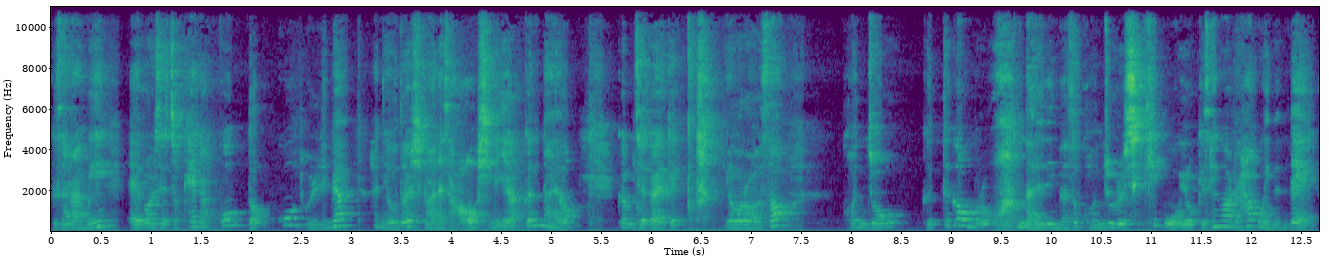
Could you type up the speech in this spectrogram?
그 사람이 애벌 세척 해갖고 넣고 돌리면 한 8시 반에서 9시면 얘가 끝나요. 그럼 제가 이렇게 탁 열어서 건조 그 물을 확 날리면서 건조를 시키고 이렇게 생활을 하고 있는데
